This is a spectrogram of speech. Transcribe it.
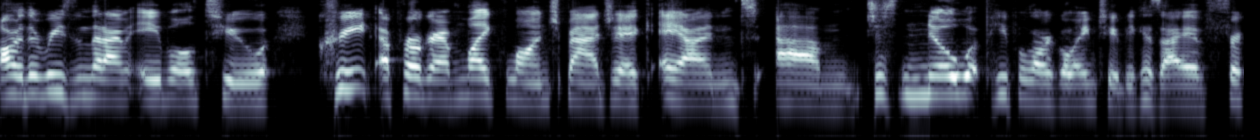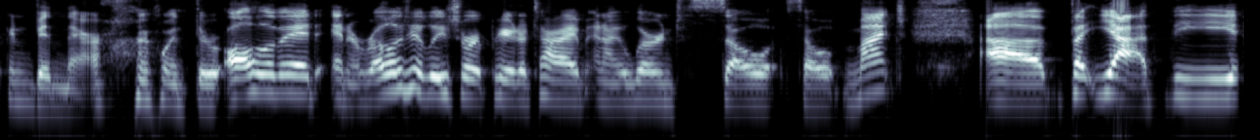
are the reason that I'm able to create a program like Launch Magic and um, just know what people are going to because I have freaking been there. I went through all of it in a relatively short period of time and I learned so so much. Uh, but yeah, the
